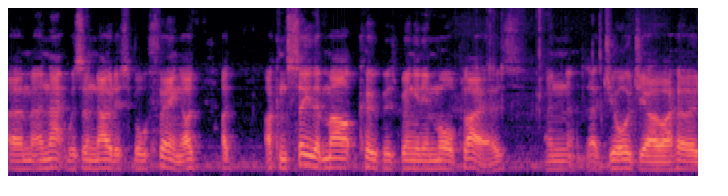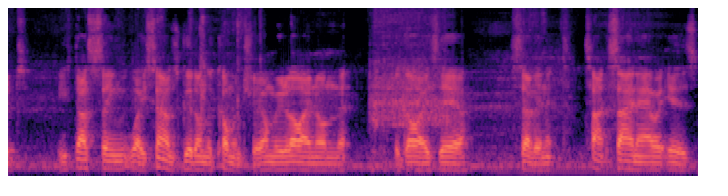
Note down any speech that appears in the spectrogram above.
um, and that was a noticeable thing. I, I I can see that Mark Cooper's bringing in more players, and that Georgiou, I heard he does seem well. He sounds good on the commentary. I'm relying on the, the guys there selling it, t- saying how it is.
